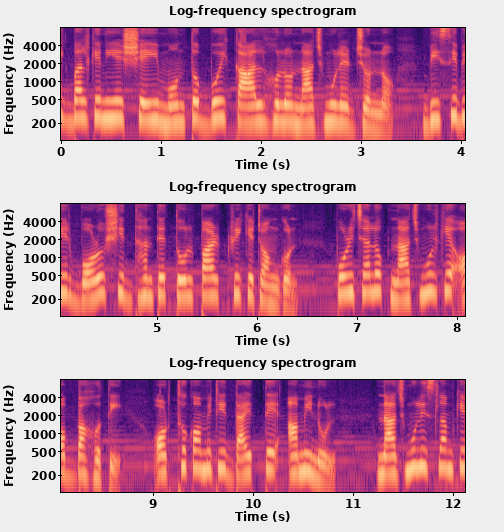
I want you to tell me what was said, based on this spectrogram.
ইকবালকে নিয়ে সেই মন্তব্যই কাল হল নাজমুলের জন্য। বিসিবির বড় সিদ্ধান্তে তোলপাড় ক্রিকেট অঙ্গন। পরিচালক নাজমুলকে অব্যাহতি। অর্থ কমিটির দায়িত্বে আমিনুল। নাজমুল ইসলামকে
